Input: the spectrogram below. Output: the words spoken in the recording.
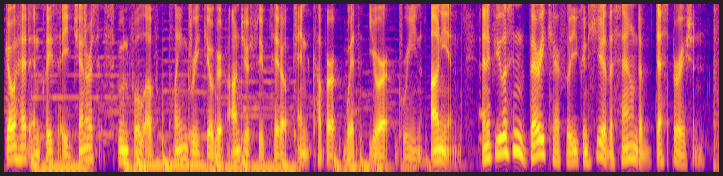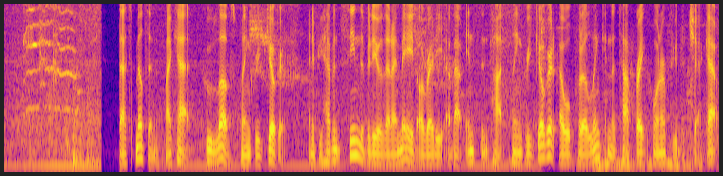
Go ahead and place a generous spoonful of plain Greek yogurt onto your sweet potato and cover with your green onions. And if you listen very carefully, you can hear the sound of desperation. That's Milton, my cat, who loves plain Greek yogurt. And if you haven't seen the video that I made already about Instant Pot plain Greek yogurt, I will put a link in the top right corner for you to check out.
